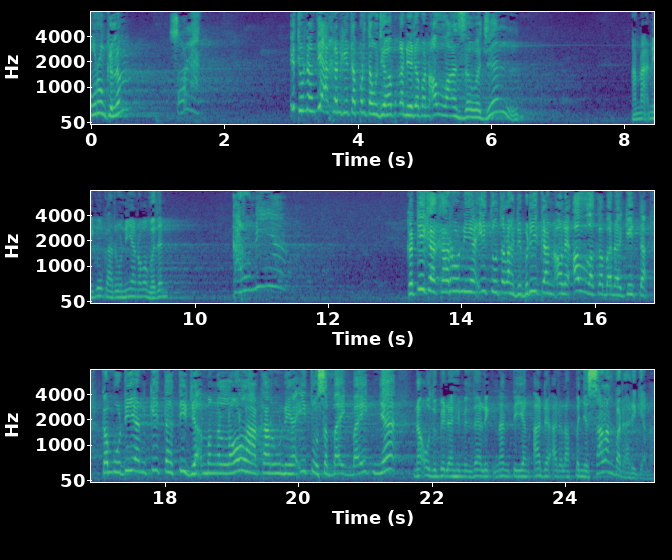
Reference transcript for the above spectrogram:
Urung gelem sholat. Itu nanti akan kita pertanggungjawabkan di hadapan Allah Azza wa Jal. Anak niku karunia napa mboten? Karunia. Ketika karunia itu telah diberikan oleh Allah kepada kita, kemudian kita tidak mengelola karunia itu sebaik-baiknya, naudzubillahi min dzalik nanti yang ada adalah penyesalan pada hari kiamat.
